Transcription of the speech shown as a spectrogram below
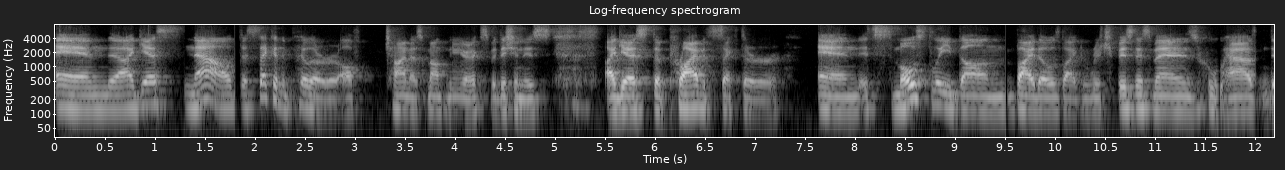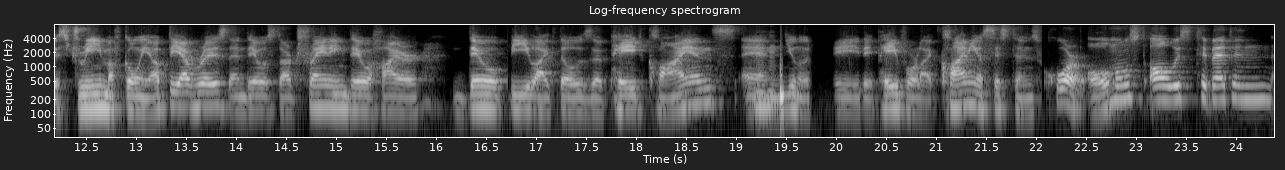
And uh, I guess now the second pillar of China's mountaineer expedition is, I guess, the private sector. And it's mostly done by those like rich businessmen who have this dream of going up the Everest and they will start training, they will hire, they will be like those uh, paid clients and, you know, they, they pay for like climbing assistants who are almost always Tibetan,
